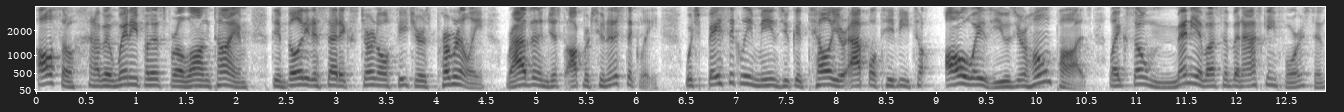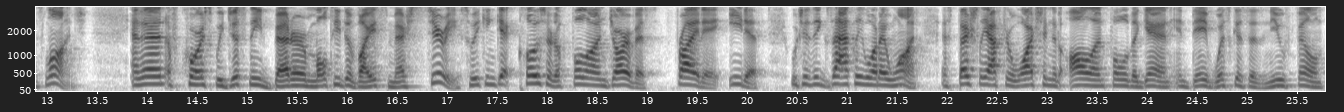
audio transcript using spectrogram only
Also, and I've been waiting for this for a long time, the ability to set external features permanently rather than just opportunistically, which basically means you could tell your Apple TV to always use your HomePods, like so many of us have been asking for since launch. And then, of course, we just need better multi-device mesh Siri so we can get closer to full-on Jarvis, Friday, Edith, which is exactly what I want, especially after watching it all unfold again in Dave Wiskus's new film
